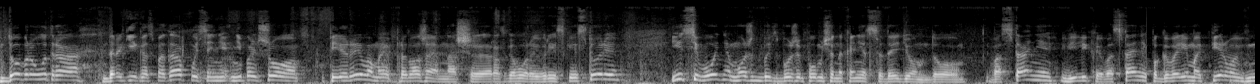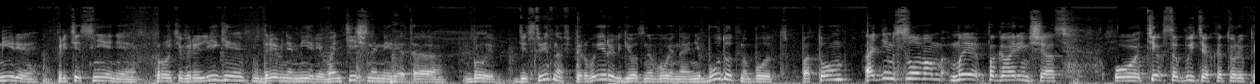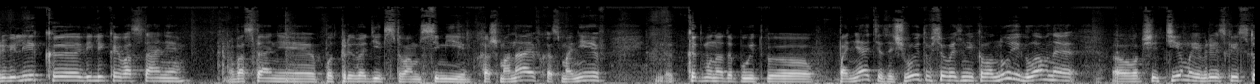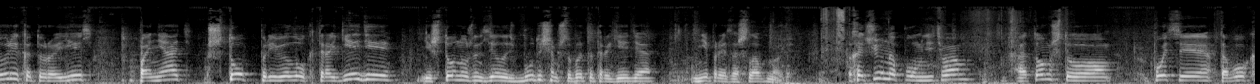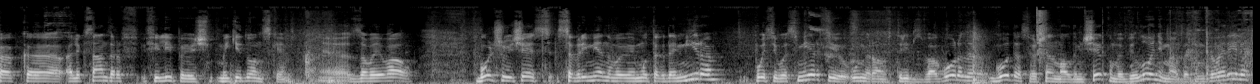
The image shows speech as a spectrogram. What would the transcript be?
Доброе утро, дорогие господа. После небольшого перерыва мы продолжаем наш разговор о еврейской истории. И сегодня, может быть, с Божьей помощью наконец-то дойдем до восстания, великое восстание. Поговорим о первом в мире притеснении против религии в древнем мире. В античном мире это было действительно впервые религиозные войны. Они будут, но будут потом. Одним словом, мы поговорим сейчас о тех событиях, которые привели к Великой Восстанию восстание под предводительством семьи Хашманаев, Хасманеев. К этому надо будет э, понять, из-за чего это все возникло. Ну и главное, э, вообще тема еврейской истории, которая есть, понять, что привело к трагедии и что нужно сделать в будущем, чтобы эта трагедия не произошла вновь. Хочу напомнить вам о том, что после того, как э, Александр Филиппович Македонский завоевал большую часть современного ему тогда мира. После его смерти умер он в 32 года, года совершенно молодым человеком в Вавилоне, мы об этом говорили.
